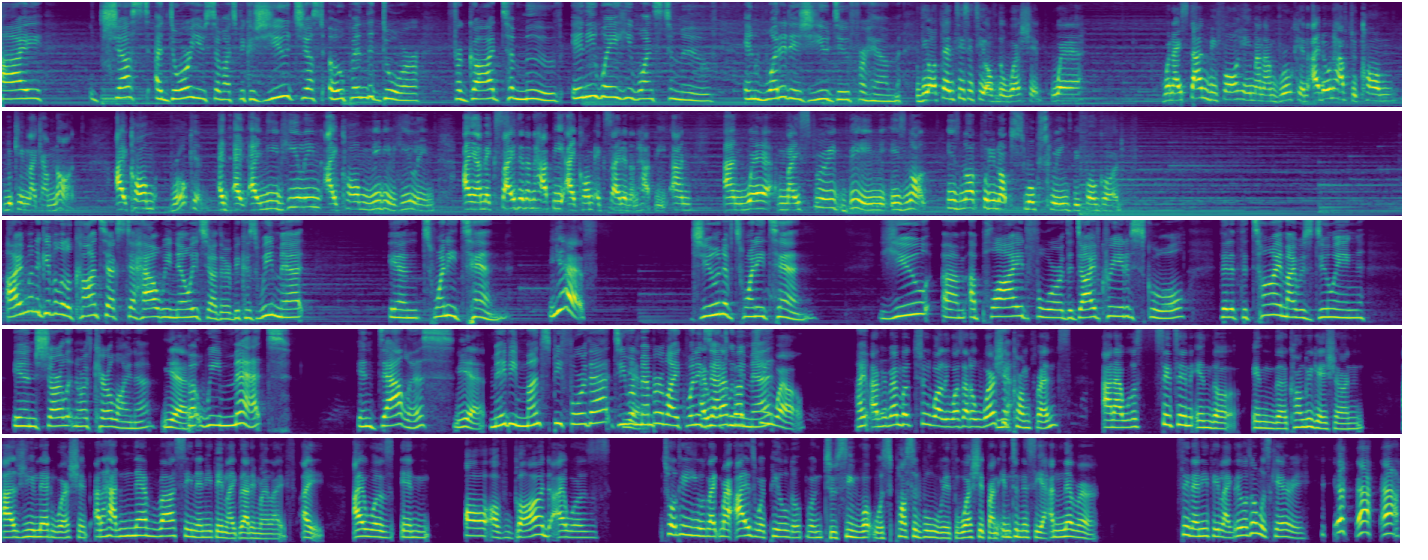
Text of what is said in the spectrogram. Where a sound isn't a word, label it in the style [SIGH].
I just adore you so much because you just opened the door for God to move any way He wants to move in what it is you do for Him. The authenticity of the worship, where when I stand before Him and I'm broken, I don't have to come looking like I'm not. I come broken. I, I, I need healing. I come needing healing. I am excited and happy. I come excited and happy. And and where my spirit being is not is not putting up smoke screens before God. I'm going to give a little context to how we know each other because we met in 2010. Yes. June of 2010. You um, applied for the Dive Creative School that at the time I was doing in Charlotte, North Carolina. Yeah. But we met in Dallas. Yeah. Maybe months before that. Do you Yeah. remember like when exactly I we remember met? Too well. I, I remember too well. It was at a worship Yeah. conference, and I was sitting in the in the congregation as you led worship, and I had never seen anything like that in my life. I I was in awe of God. I was totally. Was like my eyes were peeled open to see what was possible with worship and intimacy. I had never seen anything like. It was almost scary. [LAUGHS] it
